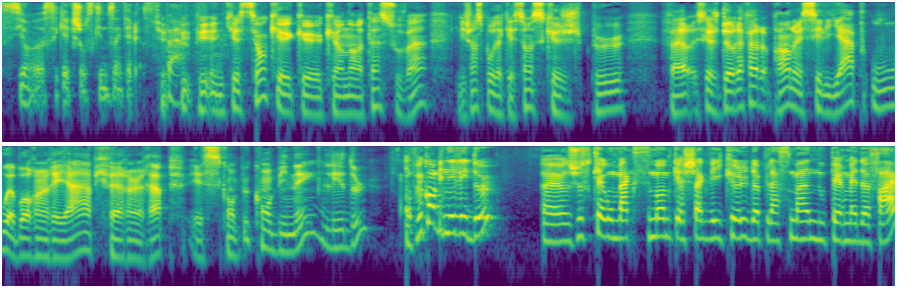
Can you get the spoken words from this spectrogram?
si c'est quelque chose qui nous intéresse. Puis, Super. puis- puis une question que, que- qu'on entend souvent, les gens se posent la question est-ce que je peux faire, est-ce que je devrais faire prendre un CELIAP ou avoir un REER puis faire un RAP? Est-ce qu'on peut combiner les deux? On peut combiner les deux euh, jusqu'au maximum que chaque véhicule de placement nous permet de faire.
